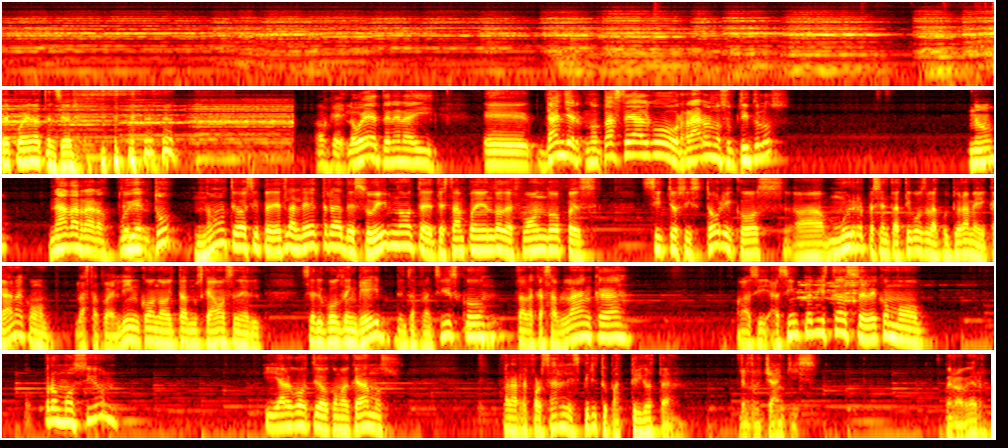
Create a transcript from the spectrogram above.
Estoy poniendo atención. Ok, lo voy a detener ahí. Eh, Danger, ¿notaste algo raro en los subtítulos? No. Nada raro. Muy bien, ¿tú? No, te voy a decir, pero es la letra de su himno. Te, te están poniendo de fondo, pues, sitios históricos ah, muy representativos de la cultura americana, como la estatua de Lincoln. Ahorita nos quedamos en el, es el Golden Gate en San Francisco. Está la Casa Blanca. Así, a simple vista se ve como promoción. Y algo, tío, como quedamos. Para reforzar el espíritu patriota de los Yankees. Pero a ver,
